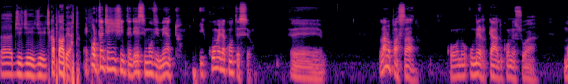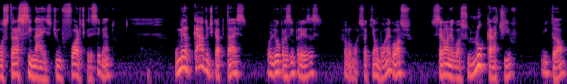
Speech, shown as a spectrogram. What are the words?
uh, de, de, de, de, capital aberto. É importante a gente entender esse movimento e como ele aconteceu. É... Lá no passado, quando o mercado começou a mostrar sinais de um forte crescimento, o mercado de capitais olhou para as empresas e falou: Isso aqui é um bom negócio, será um negócio lucrativo, então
